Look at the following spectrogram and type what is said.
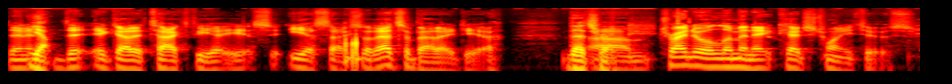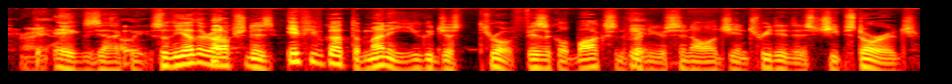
then it, yep. it got attacked via ESX. So that's a bad idea. That's right. Um, trying to eliminate catch 22s, right? Exactly. So the other option is if you've got the money, you could just throw a physical box in front yeah. of your Synology and treat it as cheap storage.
